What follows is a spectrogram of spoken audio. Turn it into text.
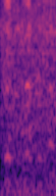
Ha ha ha!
